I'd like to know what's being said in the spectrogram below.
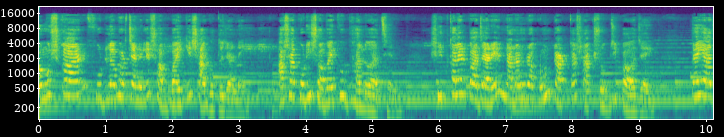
নমস্কার ফুড লাভার চ্যানেলে সবাইকে স্বাগত জানাই। আশা করি সবাই খুব ভালো আছেন। শীতকালের বাজারে নানান রকম টাটকা শাকসবজি পাওয়া যায়। তাই আজ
